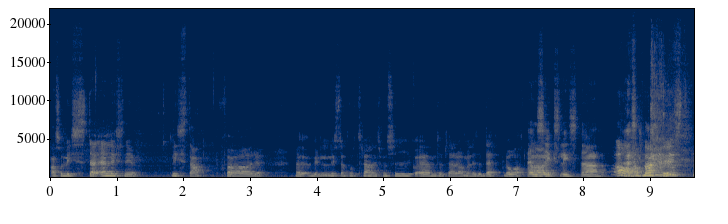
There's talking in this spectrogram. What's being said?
alltså, listor. En lista, lista för jag vill lyssna på träningsmusik och en typ så här, med lite depplåtar. En sexlista. Ja, faktiskt.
